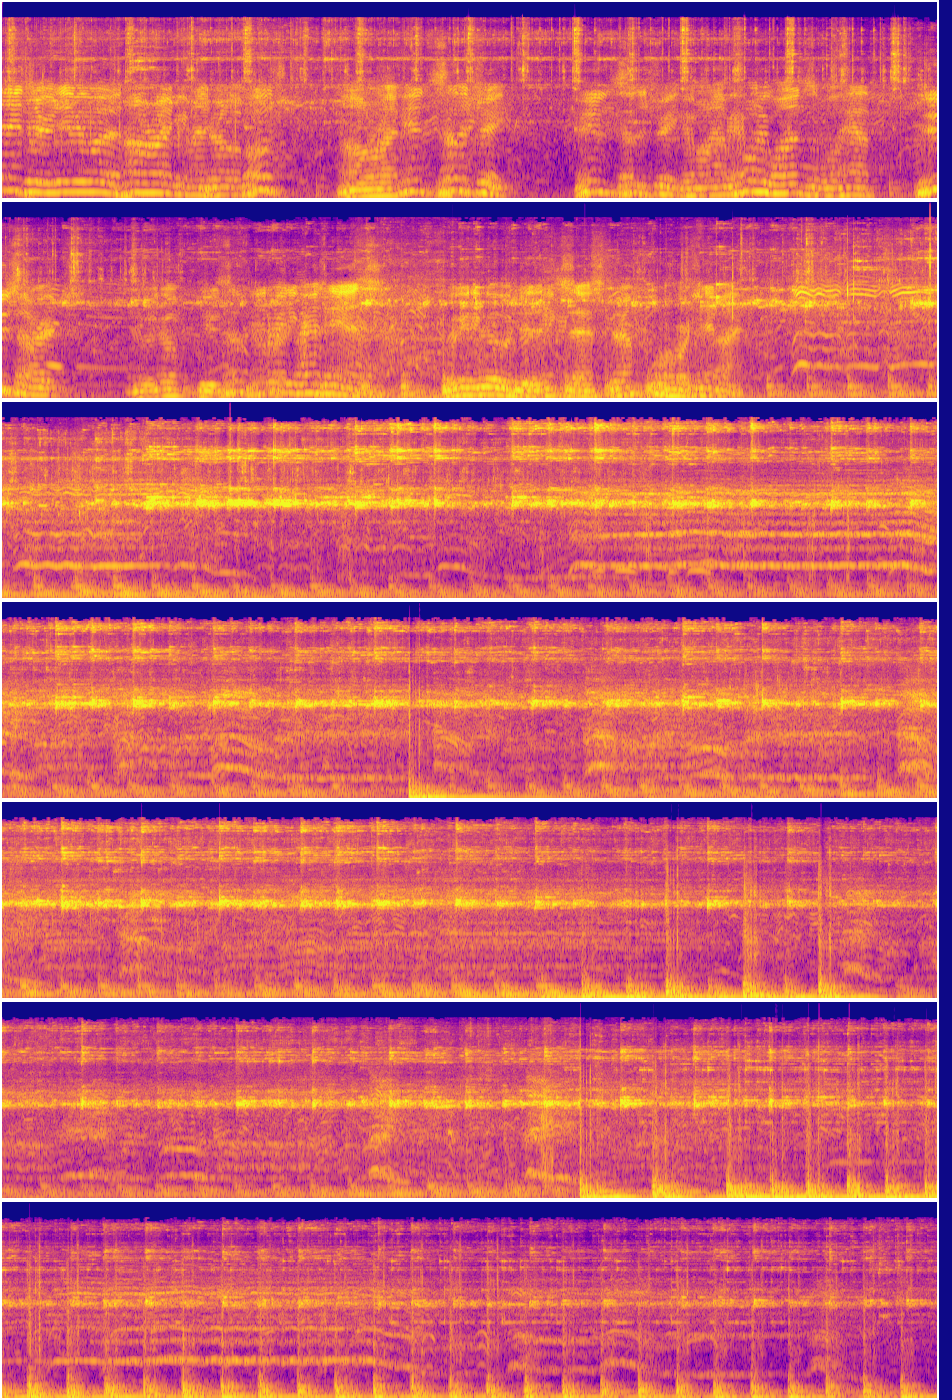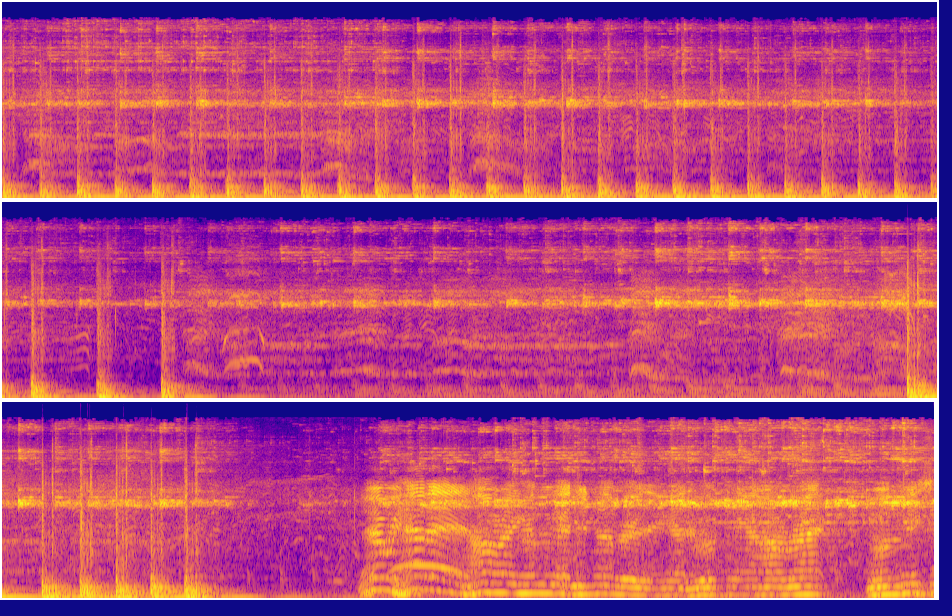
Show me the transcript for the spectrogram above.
All right, we can drum roll. All right, men, Southern Straight. Men, Southern Straight, come on out. We have only one, so we'll have two starts. Here we go do something ready, grandstands. We're going to go to the next uh, drum. Four horse. Hey!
